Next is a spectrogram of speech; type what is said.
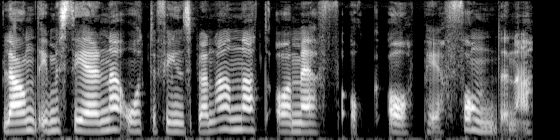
Bland investerarna återfinns bland annat AMF och AP-fonderna.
